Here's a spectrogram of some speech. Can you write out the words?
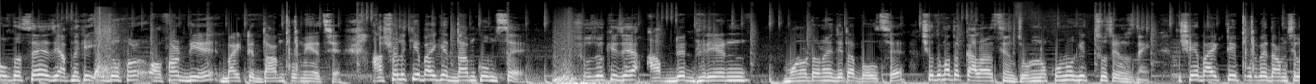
বলতেছে যে আপনাকে ঈদ অফার অফার দিয়ে বাইকটির দাম কমিয়েছে। আসলে কি বাইকের দাম কমছে? সুজুকি যে আপডেট ভেরিয়েন্ট মনোটনে যেটা বলছে, শুধুমাত্র কালার চেঞ্জ অন্য কোনো কিছু চেঞ্জ নেই। সে বাইকটি পূর্বে দাম ছিল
